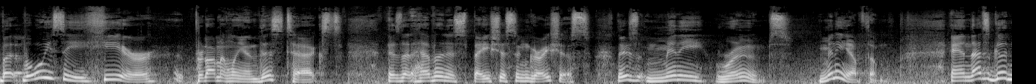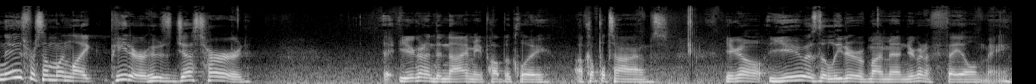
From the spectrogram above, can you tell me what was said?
But what we see here, predominantly in this text, is that heaven is spacious and gracious. There's many rooms, many of them. And that's good news for someone like Peter who's just heard you're going to deny me publicly a couple times. You're going to, you as the leader of my men, you're going to fail me.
